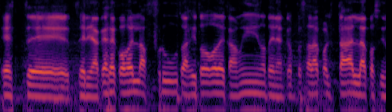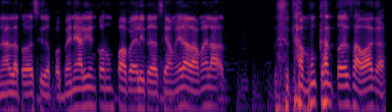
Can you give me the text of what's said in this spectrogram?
este, tenía que recoger las frutas y todo de camino, tenía que empezar a cortarla, cocinarla, todo eso, y después venía alguien con un papel y te decía, mira, dame dame un canto de esa vaca.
